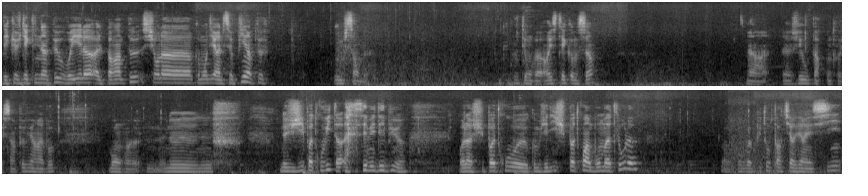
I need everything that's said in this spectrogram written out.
Dès que je décline un peu, vous voyez là, elle part un peu sur la... Comment dire Elle se plie un peu. Il me semble écoutez, on va rester comme ça. Alors, euh, je vais où par contre C'est un peu vers là-bas. Bon, euh, ne, ne, jugez pas trop vite, hein. c'est mes débuts. Hein. Voilà, je suis pas trop, euh, comme j'ai dit, je suis pas trop un bon matelot là. On va plutôt partir vers ici.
